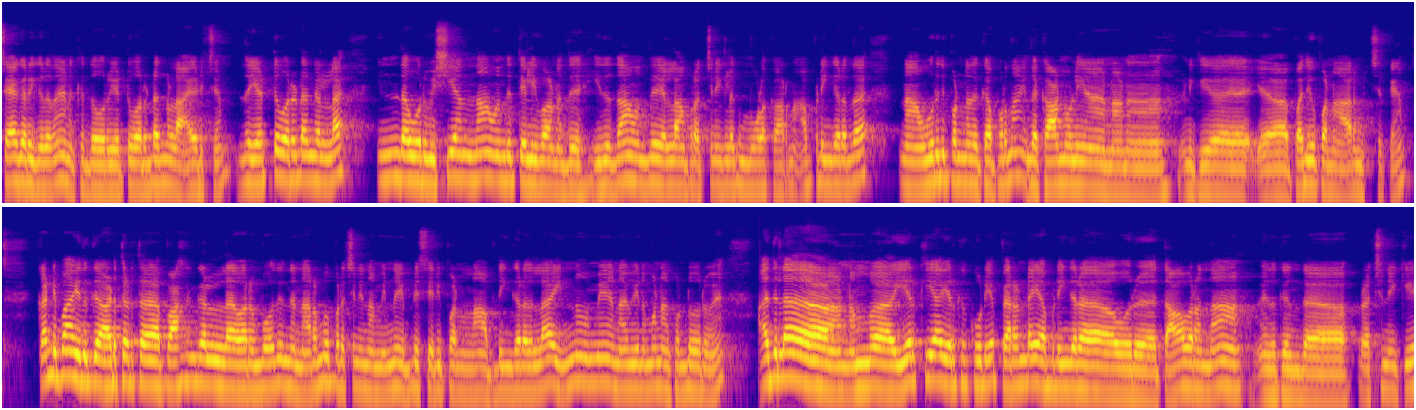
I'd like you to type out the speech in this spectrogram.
சேகரிக்கிறது தான் எனக்கு இந்த ஒரு எட்டு வருடங்கள் ஆயிடுச்சு. இந்த எட்டு வருடங்களில் இந்த ஒரு விஷயந்தான் வந்து தெளிவானது. இதுதான் வந்து எல்லா பிரச்சனைகளுக்கும் மூல காரணம். அப்படிங்கிறத நான் உறுதி பண்ணதுக்கப்புறம் தான் இந்த காணொலியை நான் இன்னைக்கு பதிவு பண்ண ஆரம்பிச்சிருக்கேன். கண்டிப்பாக இதுக்கு அடுத்தடுத்த பாகங்களில் வரும்போது இந்த நரம்பு பிரச்சனை நம்ம இன்னும் எப்படி சரி பண்ணலாம் அப்படிங்கிறதுல இன்னுமே நவீனமாக நான் கொண்டு வருவேன். அதில் நம்ம இயற்கையாக இருக்கக்கூடிய பிரண்டை அப்படிங்கிற ஒரு தாவரம் தான் இதுக்கு இந்த பிரச்சனைக்கு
